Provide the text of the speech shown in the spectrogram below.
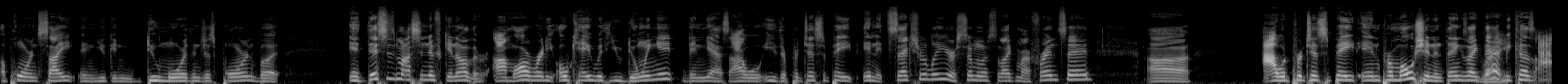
a porn site and you can do more than just porn, but if this is my significant other, I'm already okay with you doing it, then yes, I will either participate in it sexually or similar to like my friend said. Uh, I would participate in promotion and things like that because I,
